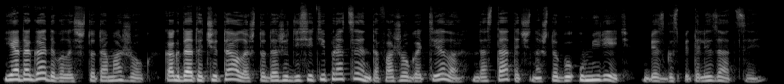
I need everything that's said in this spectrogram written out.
Я догадывалась, что там ожог. Когда-то читала, что даже 10% ожога тела достаточно, чтобы умереть без госпитализации.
